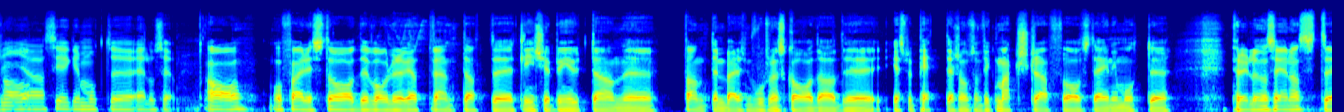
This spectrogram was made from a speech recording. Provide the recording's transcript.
via ja. seger mot eh, LOC. Ja, och Färjestad, det var väl rätt väntat. Eh, ett Linköping utan eh, Fantenberg som fortfarande är skadad. Eh, Jesper Pettersson som fick matchstraff och avstängning mot eh, Frölunda senast. Eh,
